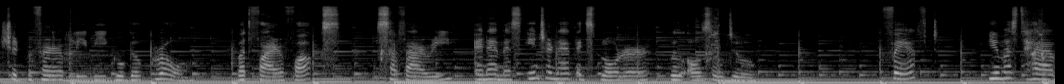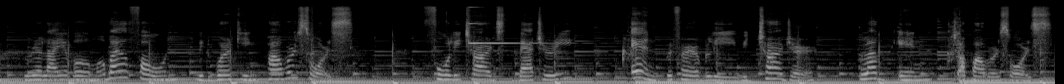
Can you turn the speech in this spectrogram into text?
should preferably be Google Chrome, but Firefox, Safari, and MS Internet Explorer will also do. Fifth, you must have reliable mobile phone with working power source, fully charged battery, and preferably with charger plugged in to a power source,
